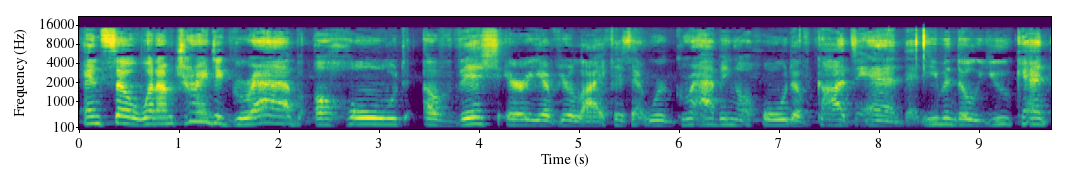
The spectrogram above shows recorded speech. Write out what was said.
and so, what I'm trying to grab a hold of this area of your life is that we're grabbing a hold of God's hand. That even though you can't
